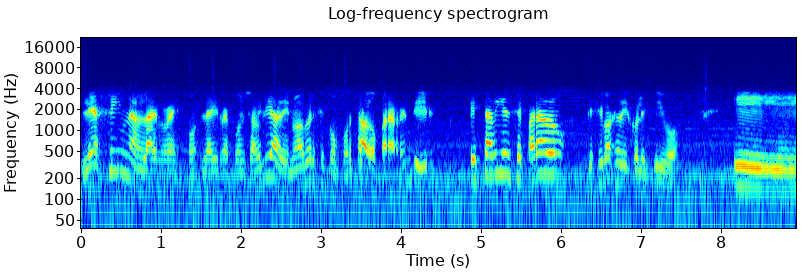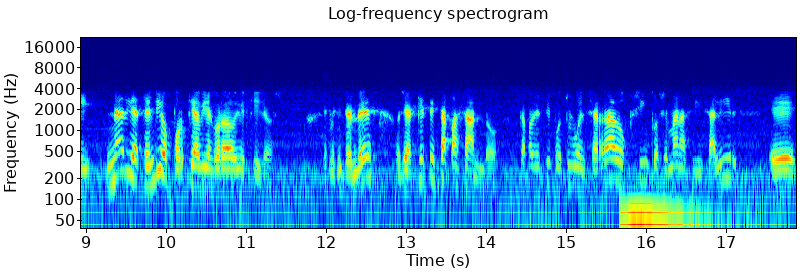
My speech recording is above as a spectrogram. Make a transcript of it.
le asignan la, irresponsabilidad de no haberse comportado para rendir, está bien separado que se baje del colectivo. Y nadie atendió por qué había engordado 10 kilos. ¿Me entendés? O sea, ¿qué te está pasando? Capaz el tipo estuvo encerrado cinco semanas sin salir, eh,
